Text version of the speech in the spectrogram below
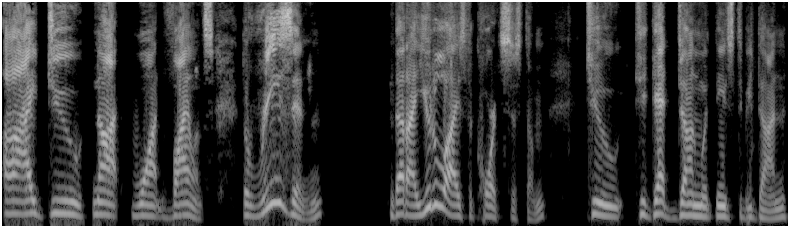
I do not want violence. The reason that I utilize the court system to to get done what needs to be done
